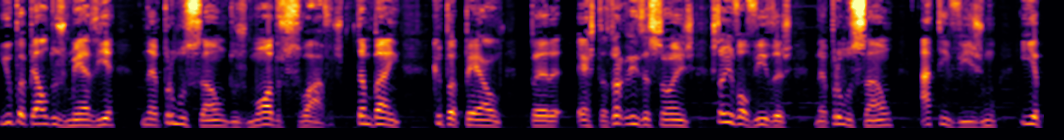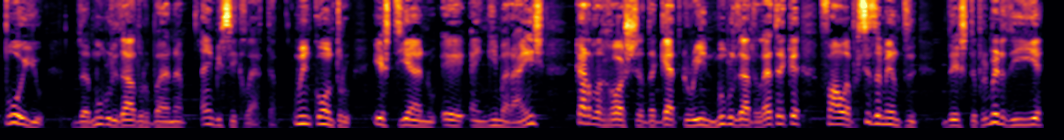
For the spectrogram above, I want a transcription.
e o papel dos média na promoção dos modos suaves. Também que papel para estas organizações estão envolvidas na promoção, ativismo e apoio da mobilidade urbana em bicicleta. O encontro este ano é em Guimarães. Carla Rocha, da Get Green Mobilidade Elétrica, fala precisamente deste primeiro dia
